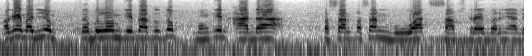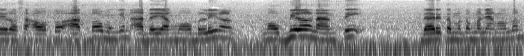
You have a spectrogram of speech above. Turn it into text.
Oke, Pak Jujum, sebelum kita tutup, mungkin ada pesan-pesan buat subscribernya Derosa Auto atau mungkin ada yang mau beli mobil nanti dari teman-teman yang nonton,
